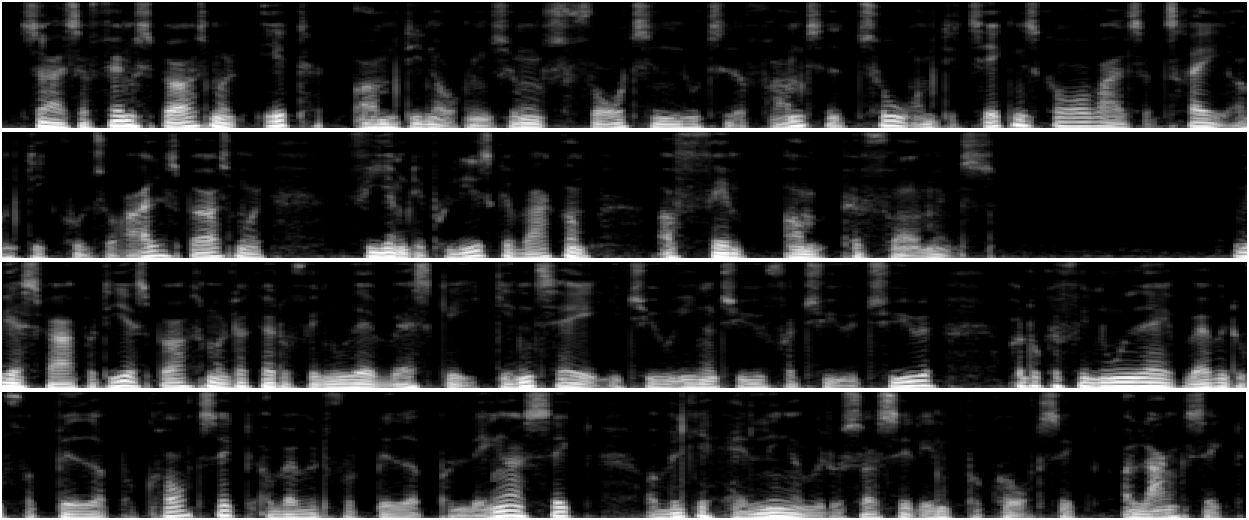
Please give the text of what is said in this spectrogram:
Så altså fem spørgsmål. Et om din organisations fortid, nutid og fremtid. To om de tekniske overvejelser. Tre om de kulturelle spørgsmål. Fire om det politiske vakuum. Og fem om performance. Ved at svare på de her spørgsmål, der kan du finde ud af, hvad skal I gentage i 2021 fra 2020, og du kan finde ud af, hvad vil du forbedre på kort sigt, og hvad vil du forbedre på længere sigt, og hvilke handlinger vil du så sætte ind på kort sigt og lang sigt.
